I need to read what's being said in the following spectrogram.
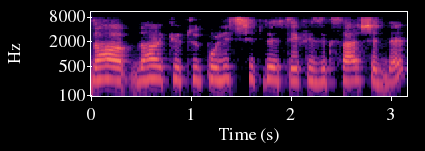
daha daha kötü polis şiddeti, fiziksel şiddet.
